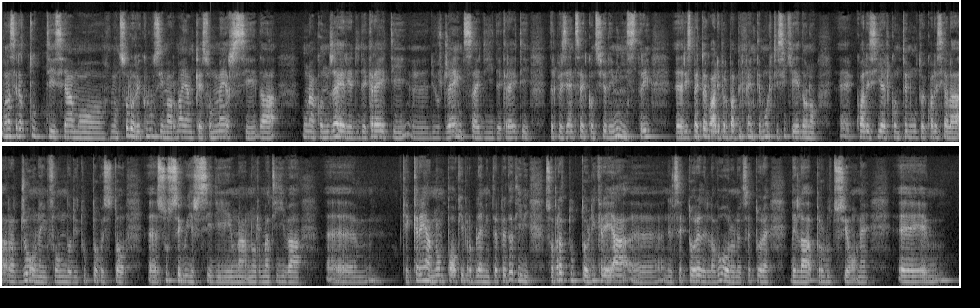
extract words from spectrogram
Buonasera a tutti, siamo non solo reclusi ma ormai anche sommersi da una congerie di decreti eh, di urgenza e di decreti del Presidente del Consiglio dei Ministri eh, rispetto ai quali probabilmente molti si chiedono eh, quale sia il contenuto e quale sia la ragione in fondo di tutto questo eh, susseguirsi di una normativa ehm, che crea non pochi problemi interpretativi, soprattutto li crea eh, nel settore del lavoro, nel settore della produzione. Eh,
